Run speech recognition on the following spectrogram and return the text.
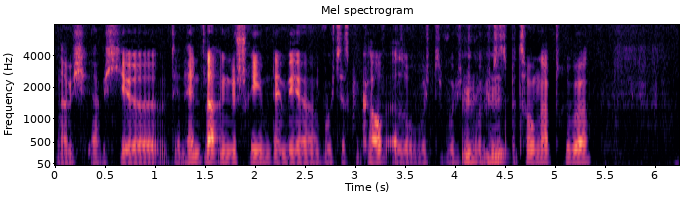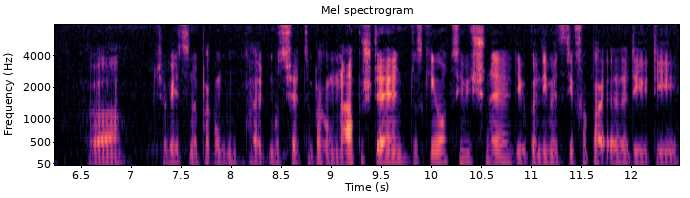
Dann habe ich, hab ich hier den Händler angeschrieben, der mir, wo ich das gekauft, also wo ich, wo ich, wo ich Mhm. das bezogen habe drüber. Ja, ich habe jetzt eine Packung, halt, muss ich jetzt eine Packung nachbestellen. Das ging auch ziemlich schnell. Die übernehmen jetzt die, Verpack äh, die, die,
